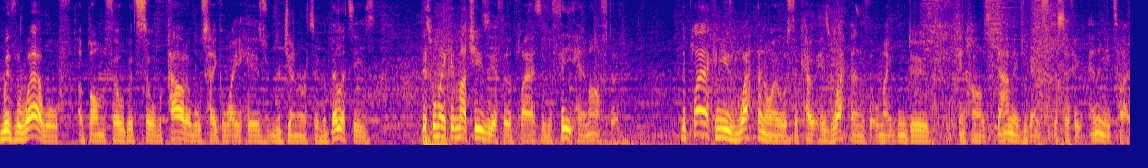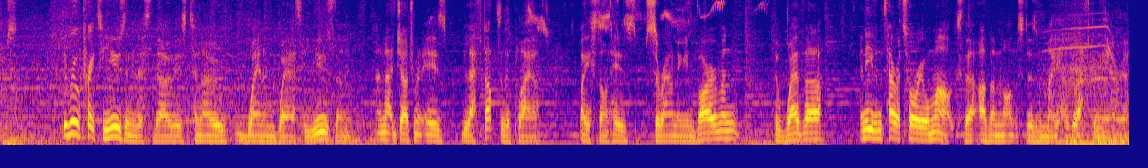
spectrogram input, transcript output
With the werewolf, a bomb filled with silver powder will take away his regenerative abilities. This will make it much easier for the player to defeat him after. The player can use weapon oils to coat his weapons that will make them do enhanced damage against specific enemy types. The real trick to using this though is to know when and where to use them, and that judgment is left up to the player based on his surrounding environment, the weather, and even territorial marks that other monsters may have left in the area.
